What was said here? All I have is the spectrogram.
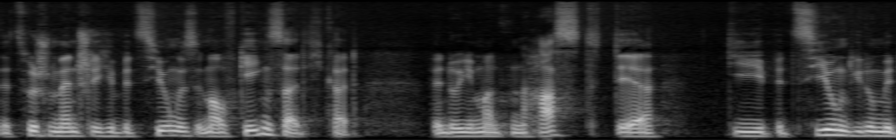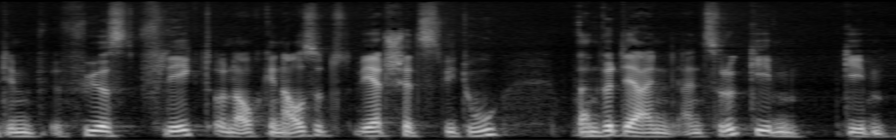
Eine zwischenmenschliche Beziehung ist immer auf Gegenseitigkeit. Wenn du jemanden hast, der die Beziehung, die du mit ihm führst, pflegt und auch genauso wertschätzt wie du, dann wird er ein, ein Zurückgeben geben.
